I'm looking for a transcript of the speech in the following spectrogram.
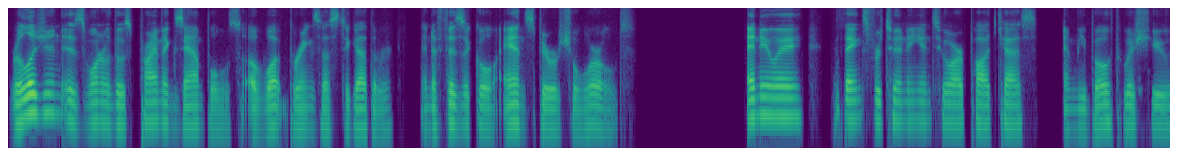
religion is one of those prime examples of what brings us together in a physical and spiritual world. Anyway, thanks for tuning into our podcast, and we both wish you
